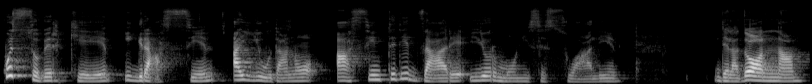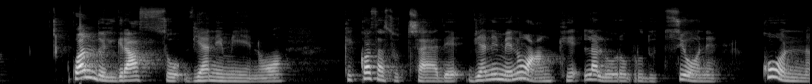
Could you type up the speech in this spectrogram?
Questo perché i grassi aiutano a sintetizzare gli ormoni sessuali della donna. Quando il grasso viene meno, che cosa succede? Viene meno anche la loro produzione, con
